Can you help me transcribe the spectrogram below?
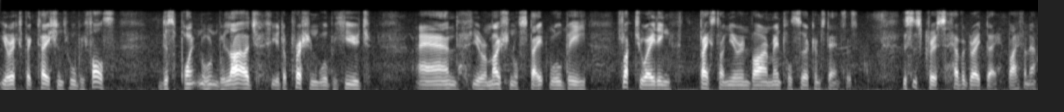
your expectations will be false, disappointment will be large, your depression will be huge, and your emotional state will be fluctuating based on your environmental circumstances. This is Chris. Have a great day. Bye for now.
